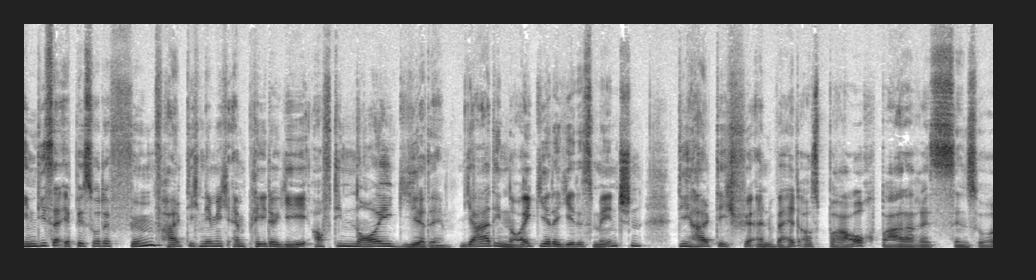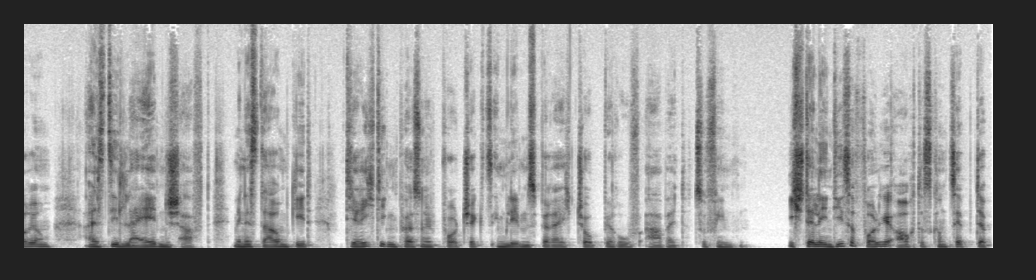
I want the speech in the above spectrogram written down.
In dieser Episode 5 halte ich nämlich ein Plädoyer auf die Neugierde. Ja, die Neugierde jedes Menschen, die halte ich für ein weitaus brauchbareres Sensorium als die Leidenschaft, wenn es darum geht, die richtigen Personal Projects im Lebensbereich Job, Beruf, Arbeit zu finden. Ich stelle in dieser Folge auch das Konzept der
